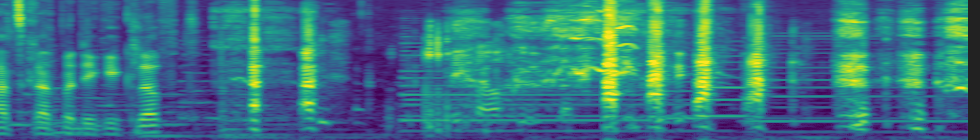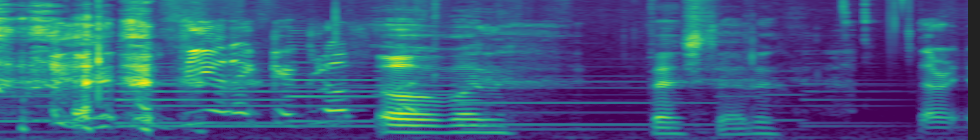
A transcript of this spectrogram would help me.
Hat's gerade bei dir geklopft? Ja, Direkt geklopft. Oh Mann. Beste, Alter. Sorry.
